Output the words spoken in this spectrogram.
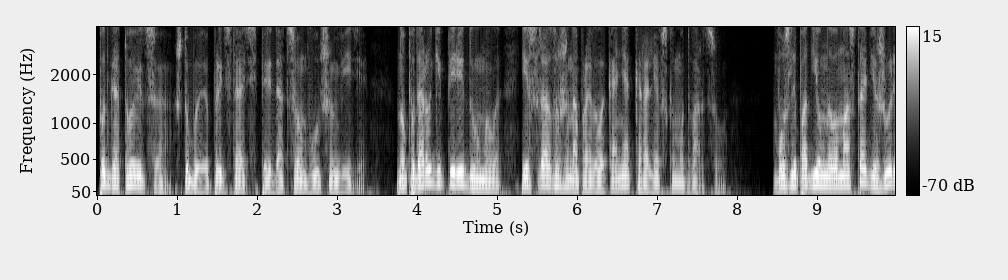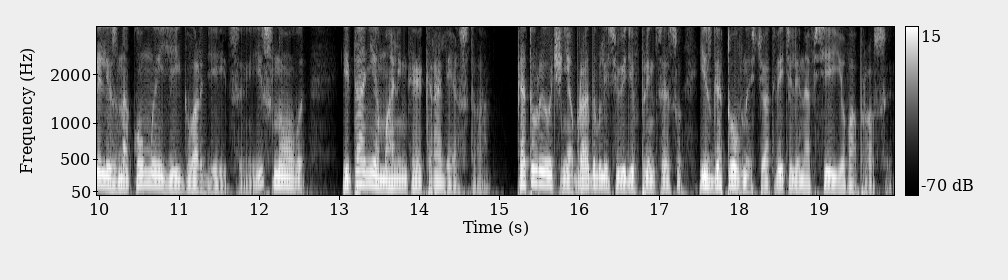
Подготовиться, чтобы предстать перед отцом в лучшем виде. Но по дороге передумала и сразу же направила коня к королевскому дворцу. Возле подъемного моста дежурили знакомые ей гвардейцы. И снова Итания маленькое королевство, которые очень обрадовались, увидев принцессу, и с готовностью ответили на все ее вопросы.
